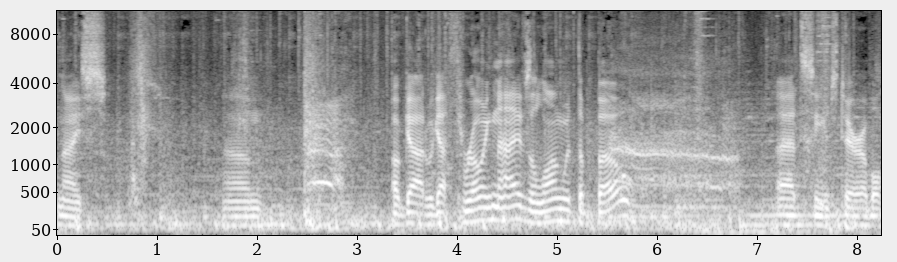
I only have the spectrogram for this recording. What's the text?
Nice. Um, Oh god, we got throwing knives along with the bow? That seems terrible.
